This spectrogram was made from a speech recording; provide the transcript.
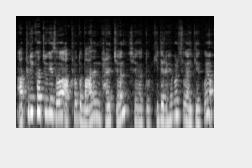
아프리카 쪽에서 앞으로도 많은 발전 저희가 또 기대를 해볼 수가 있겠고요.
